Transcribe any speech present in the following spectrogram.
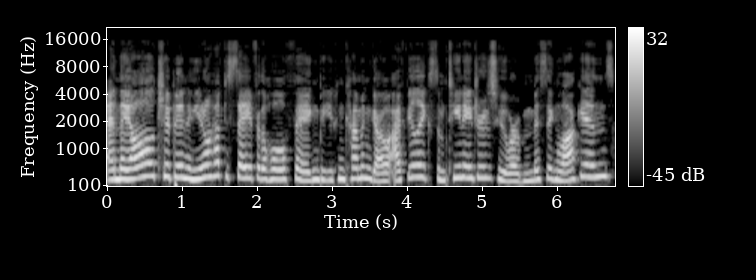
and they all chip in and you don't have to stay for the whole thing, but you can come and go. I feel like some teenagers who are missing lock-ins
